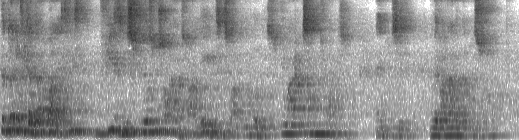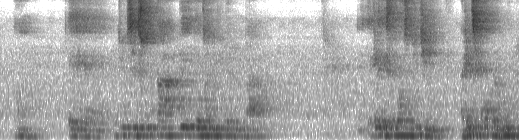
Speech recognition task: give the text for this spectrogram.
Tanto é que eu fiz até uma palestra e fiz isso com meus funcionários, falei desses quatro compromissos. Eu acho que são muito fortes. Né? Você levar nada para a pessoa. Então, é, de você escutar, ter, ter ousadia de perguntar. É esse negócio a gente, a gente se cobra muito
